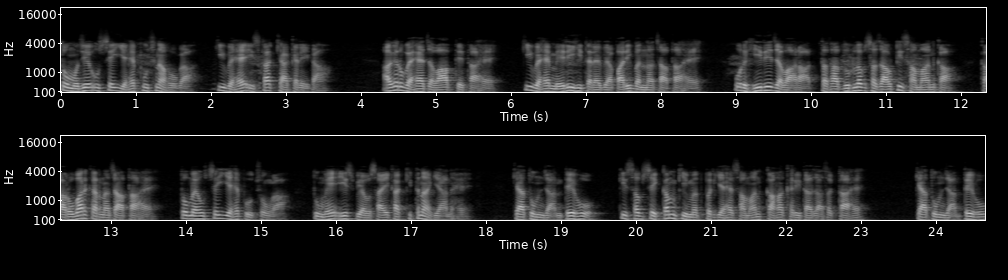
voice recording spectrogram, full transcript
तो मुझे उससे यह पूछना होगा कि वह इसका क्या करेगा। अगर वह जवाब देता है कि वह मेरी ही तरह व्यापारी बनना चाहता है और हीरे जवाहरात तथा दुर्लभ सजावटी सामान का कारोबार करना चाहता है तो मैं उससे यह पूछूँगा, तुम्हें इस व्यवसाय का कितना ज्ञान है? क्या तुम जानते हो कि सबसे कम कीमत पर यह सामान कहाँ खरीदा जा सकता है? क्या तुम जानते हो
